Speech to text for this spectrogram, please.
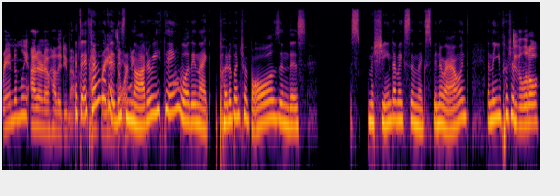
randomly. I don't know how they do map. It's it's kind of like a, this lottery thing where they like put a bunch of balls in this machine that makes them like spin around, and then you push. Do a, the little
